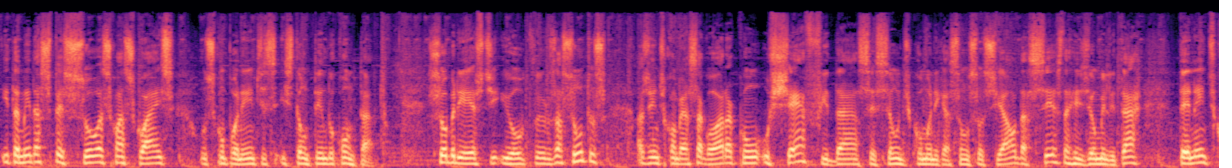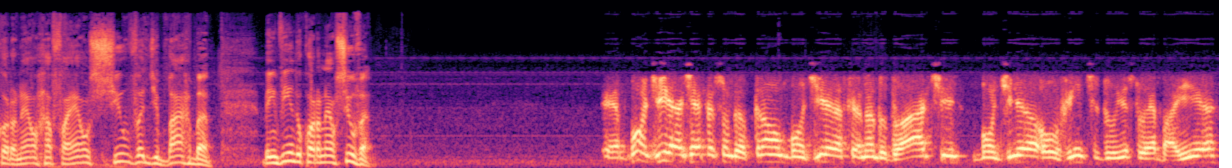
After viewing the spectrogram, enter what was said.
e também das pessoas com as quais os componentes estão tendo contato. Sobre este e outros assuntos, a gente conversa agora com o chefe da seção de comunicação social da 6 Região Militar, Tenente Coronel Rafael Silva de Barba. Bem-vindo, Coronel Silva. É, bom dia, Jefferson Beltrão. Bom dia, Fernando Duarte. Bom dia, ouvintes do Isto é Bahia.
